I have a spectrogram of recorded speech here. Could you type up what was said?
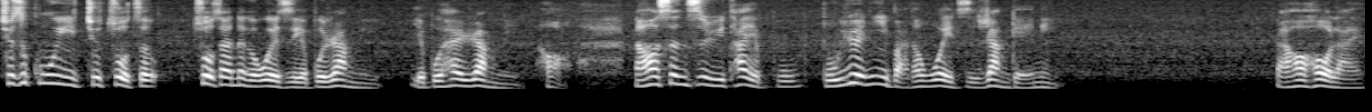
就是故意就坐这坐在那个位置，也不让你，也不太让你哈。然后甚至于他也不不愿意把他位置让给你。然后后来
